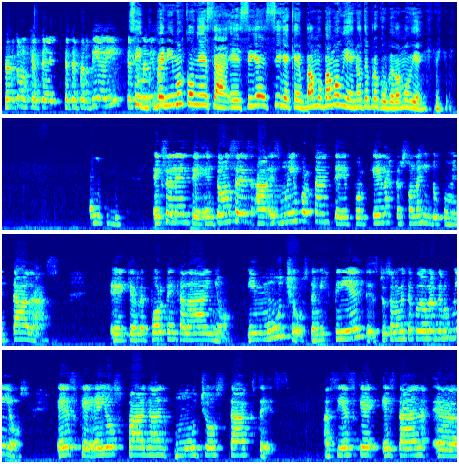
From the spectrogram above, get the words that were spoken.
Perdón, que te, que te perdí ahí. Sí, venimos con esa. Eh, sigue, sigue, que vamos, vamos bien, no te preocupes, vamos bien. Excelente. Entonces, ah, es muy importante porque las personas indocumentadas eh, que reporten cada año y muchos de mis clientes, yo solamente puedo hablar de los míos, es que ellos pagan muchos taxes. Así es que están, eh,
